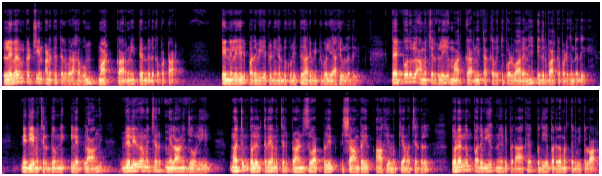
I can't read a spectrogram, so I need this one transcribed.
லிபரல் கட்சியின் அடுத்த தலைவராகவும் மார்க் கார்னி தேர்ந்தெடுக்கப்பட்டார். இந்நிலையில் பதவியேற்பு நிகழ்வு குறித்து அறிவிப்பு வெளியாகியுள்ளது. தற்போதுள்ள அமைச்சர்களையே மார்க் கார்னி தக்க வைத்துக் கொள்வார் என எதிர்பார்க்கப்படுகின்றது. நிதியமைச்சர் டொமினிக் லெப்லாங் வெளியுறவு அமைச்சர் மெலானி ஜோலி மற்றும் தொழில்துறை அமைச்சர் பிரான்சுவா பிலிப் ஷாம்பெயின் ஆகிய முக்கிய அமைச்சர்கள் தொடர்ந்தும் பதவியில் நீடிப்பதாக புதிய பிரதமர் தெரிவித்துள்ளார்.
